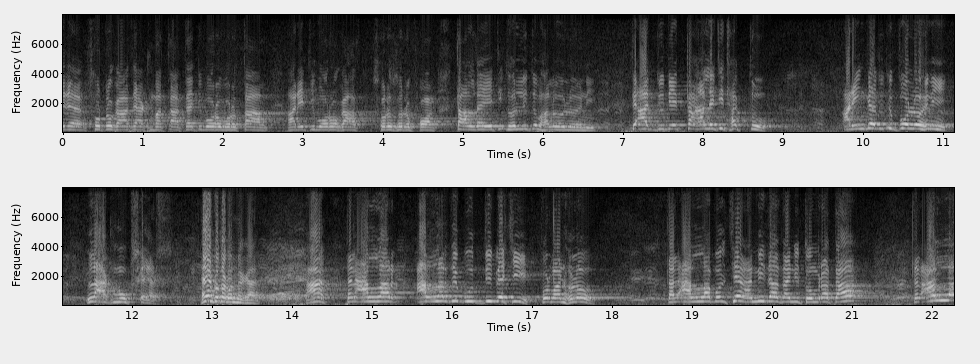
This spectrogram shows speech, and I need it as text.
এটা ছোট গাছ, এক মাথা এটি বড় বড় তাল, আর এটি বড় গাছ, ছোট ছোট ফল তাল দেয় এটি ধরলেই তো ভালো হলো হয়নি। আর যদি তাল এটি থাকতো, আর ইংরেজ যদি পড়ল হয়নি, লাখ মুখ শেষ। হ্যাঁ কথা কোন দেখা হ্যাঁ? তাহলে আল্লাহর আল্লাহর যে বুদ্ধি বেশি, প্রমাণ হলো। তাহলে আল্লাহ বলছে আমি যা জানি, তোমরা তা তাহলে আল্লাহ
